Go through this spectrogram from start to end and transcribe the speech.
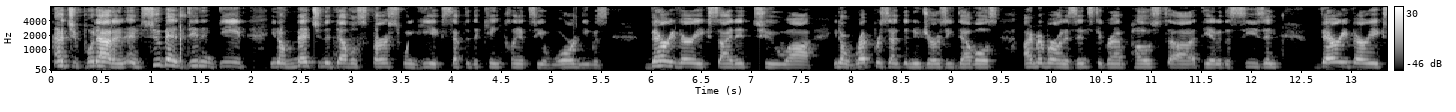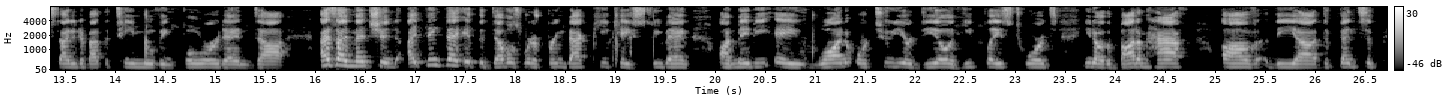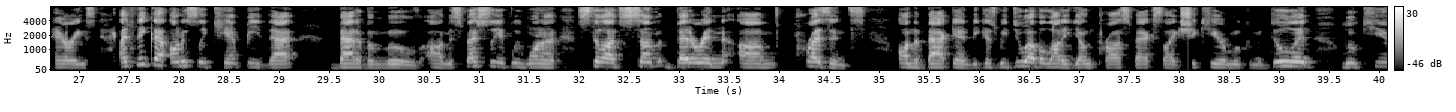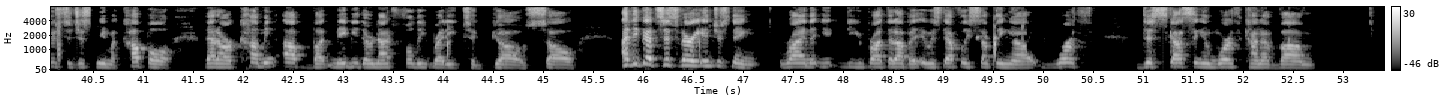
that you put out. And, and Subban did indeed, you know, mention the Devils first when he accepted the King Clancy Award, and he was very, very excited to uh, you know represent the New Jersey Devils. I remember on his Instagram post uh, at the end of the season, very, very excited about the team moving forward. And uh, as I mentioned, I think that if the Devils were to bring back PK Subban on maybe a one or two year deal, and he plays towards you know the bottom half of the uh, defensive pairings, I think that honestly can't be that bad of a move, um, especially if we want to still have some veteran um, presence on the back end because we do have a lot of young prospects like Shakir Mukhamadullin, Luke Hughes, to just name a couple that are coming up, but maybe they're not fully ready to go. So I think that's just very interesting, Ryan, that you you brought that up. It was definitely something uh, worth discussing and worth kind of um,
